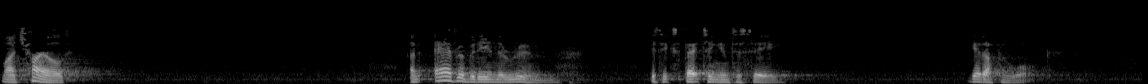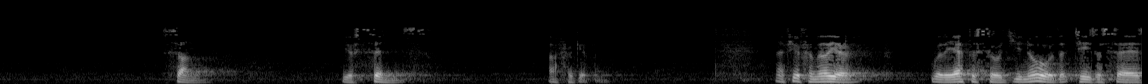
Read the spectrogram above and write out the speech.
my child. And everybody in the room is expecting him to say, Get up and walk. Son, your sins are forgiven. Now, if you're familiar with the episode, you know that Jesus says,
